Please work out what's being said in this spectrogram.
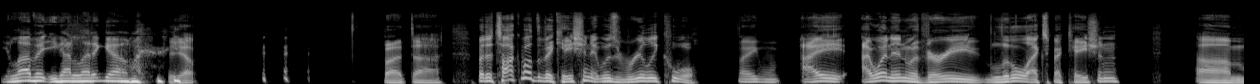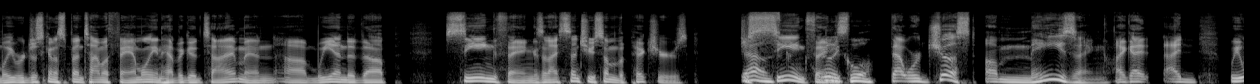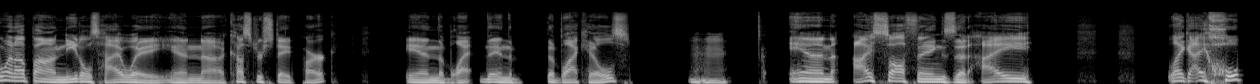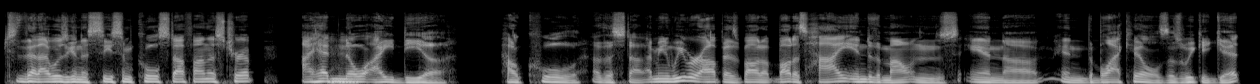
you love it, you got to let it go. Yep. but uh but to talk about the vacation, it was really cool. Like I I went in with very little expectation. Um we were just going to spend time with family and have a good time and um we ended up seeing things and I sent you some of the pictures. Just it was seeing things really cool. that were just amazing. Like I, I, we went up on Needles Highway in uh, Custer State Park in the black in the the Black Hills, hmm and I saw things that I like. I hoped that I was going to see some cool stuff on this trip. I had Mhm. no idea how cool of the stuff. I mean, we were up as about about as high into the mountains in uh in the Black Hills as we could get.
